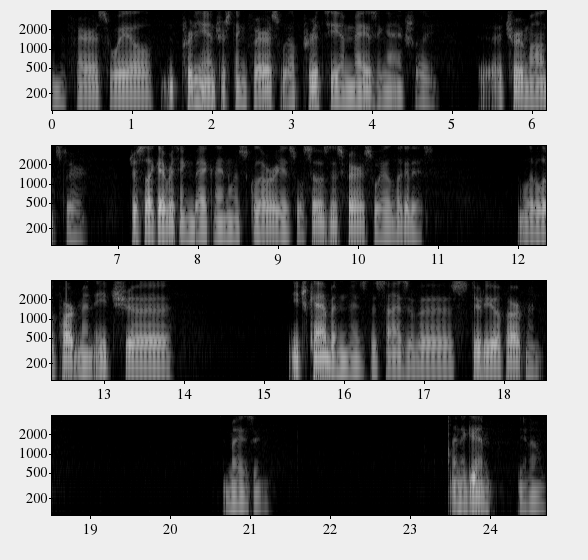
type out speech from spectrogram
And the Ferris wheel, pretty interesting Ferris wheel, pretty amazing actually a true monster. Just like everything back then was glorious. Well, so is this Ferris wheel. Look at this. A little apartment. Each uh, each cabin is the size of a studio apartment. Amazing. And again, you know,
